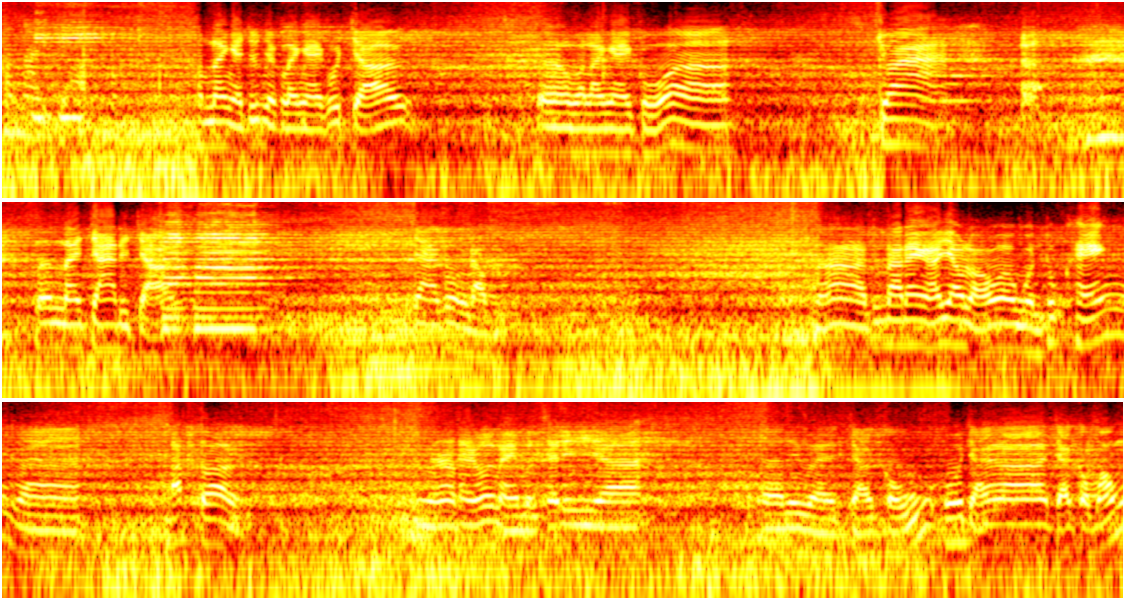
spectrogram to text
Hôm nay chợ hôm nay ngày chủ nhật là ngày của chợ Ờ, và là ngày của uh, choa. Nên nay cha đi chợ. Cha của đồng. Đó, chúng ta đang ở giao lộ ờ, Quỳnh Thúc Kháng và Bắc Tơ theo hướng này mình sẽ đi đi về chợ cũ của chợ à, chợ cầu móng.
